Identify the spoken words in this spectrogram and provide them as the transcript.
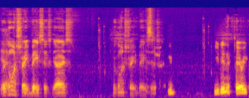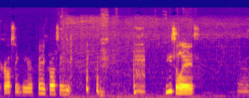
We're yeah. going straight basics, guys. We're going straight basics. You didn't ferry crossing here. Ferry crossing here. He's hilarious. Uh,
